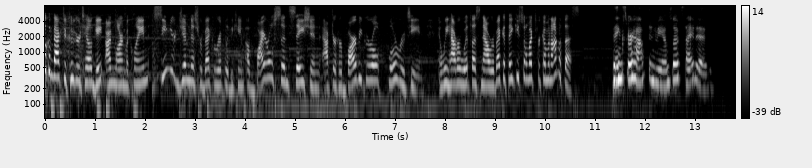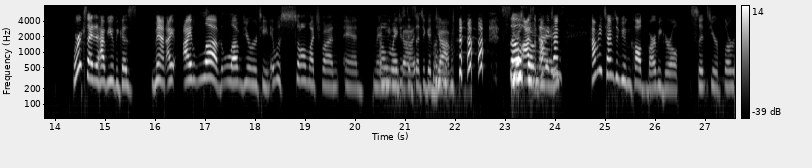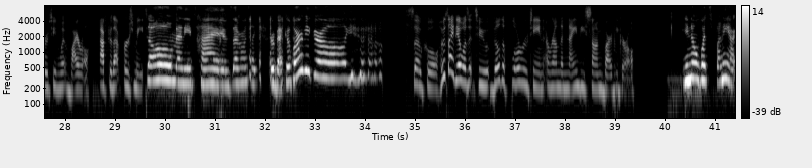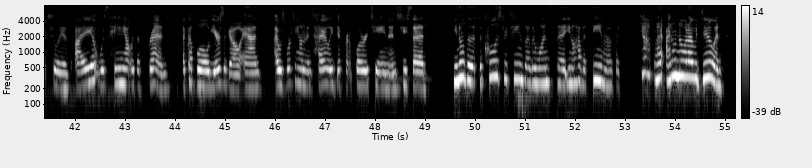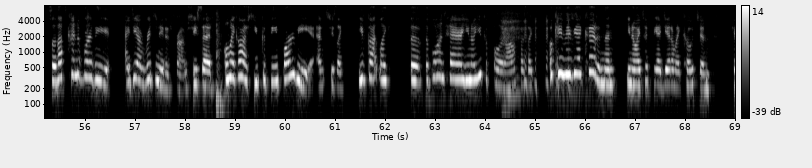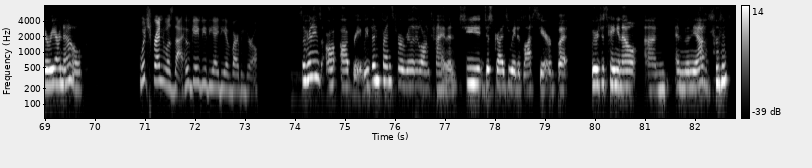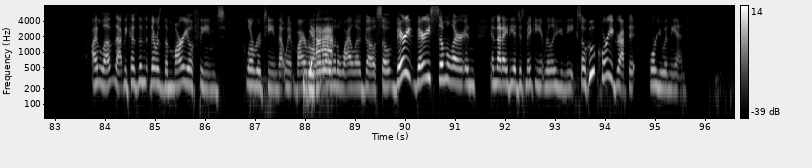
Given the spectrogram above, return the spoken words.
Welcome back to Cougar Tailgate. I'm Lauren McLean. Senior gymnast Rebecca Ripley became a viral sensation after her Barbie girl floor routine. And we have her with us now. Rebecca, thank you so much for coming on with us. Thanks for having me. I'm so excited. We're excited to have you because man, I I loved loved your routine. It was so much fun and man, Oh you, you just did such a good job. so You're so awesome. How many times how many times have you been called Barbie girl since your floor routine went viral after that first meet? So many times. Everyone's like, Rebecca Barbie girl, you know. So cool. Whose idea was it to build a floor routine around the 90s song Barbie Girl? You know what's funny actually is I was hanging out with a friend a couple years ago and I was working on an entirely different floor routine and she said, you know, the the coolest routines are the ones that, you know, have a theme. And I was like, yeah, but I, I don't know what I would do. And so that's kind of where the idea originated from. She said, "Oh my gosh, you could be Barbie," and she's like, "You've got like the the blonde hair, you know, you could pull it off." I was like, "Okay, maybe I could." And then you know, I took the idea to my coach, and here we are now. Which friend was that? Who gave you the idea of Barbie Girl? So her name's Aubrey. We've been friends for a really long time, and she just graduated last year. But we were just hanging out, and and then yeah. I love that because then there was the Mario themed floor routine that went viral yeah. a little while ago. So very very similar in in that idea, just making it really unique. So who choreographed it for you in the end?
